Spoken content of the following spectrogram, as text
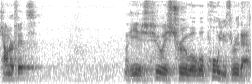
counterfeits, he is who is true will, will pull you through that.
